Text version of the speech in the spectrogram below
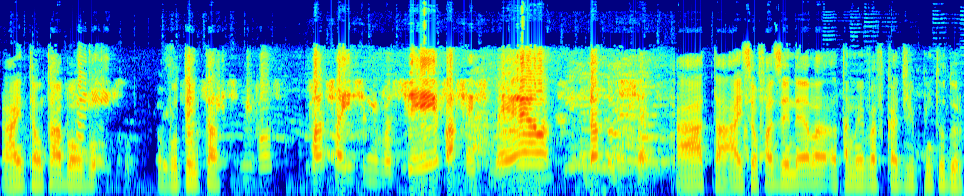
Ah, então tá bom. Eu Faça vou, eu vou tentar. Faça isso, em você, faça isso nela, dá tudo certo. Ah, tá. Aí se eu fazer nela, ela também vai ficar de pinto duro.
